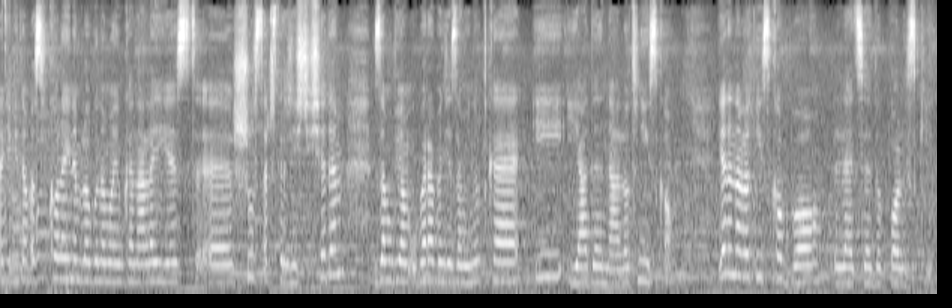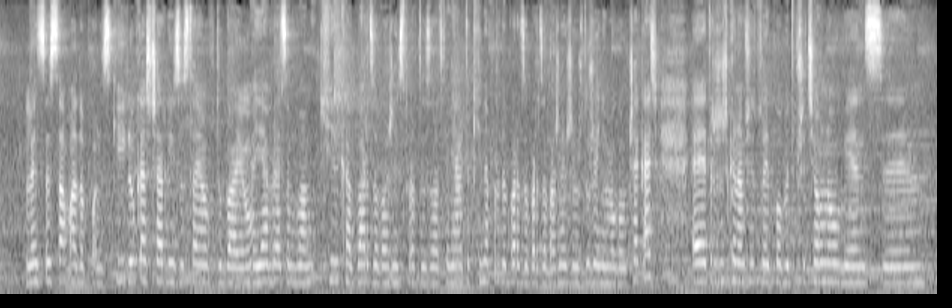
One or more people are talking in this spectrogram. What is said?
kochani, witam was w kolejnym vlogu na moim kanale. Jest e, 6.47, zamówiłam Ubera, będzie za minutkę i jadę na lotnisko. Jadę na lotnisko, bo lecę do Polski. Lecę sama do Polski. Lukas z Charlie zostają w Dubaju, a ja wracam, bo mam kilka bardzo ważnych spraw do załatwienia, ale takich naprawdę bardzo, bardzo ważnych, że już dłużej nie mogą czekać. E, troszeczkę nam się tutaj pobyt przeciągnął, więc... Y,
